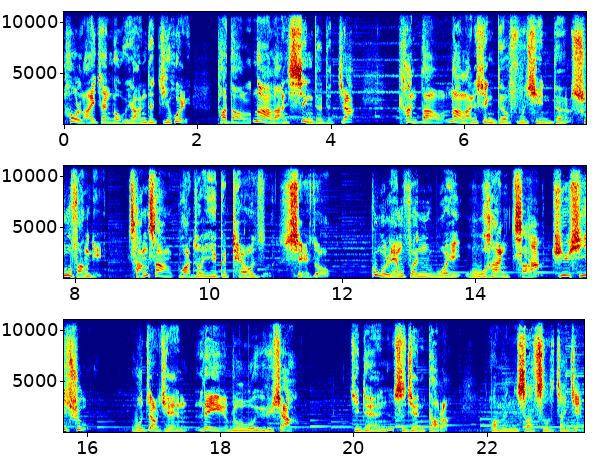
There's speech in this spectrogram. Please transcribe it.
后来在偶然的机会。他到纳兰性德的家，看到纳兰性德父亲的书房里，墙上挂着一个条子，写着“顾良芬为吴汉茶屈膝处”，五角钱泪如雨下。今天时间到了，我们下次再见。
